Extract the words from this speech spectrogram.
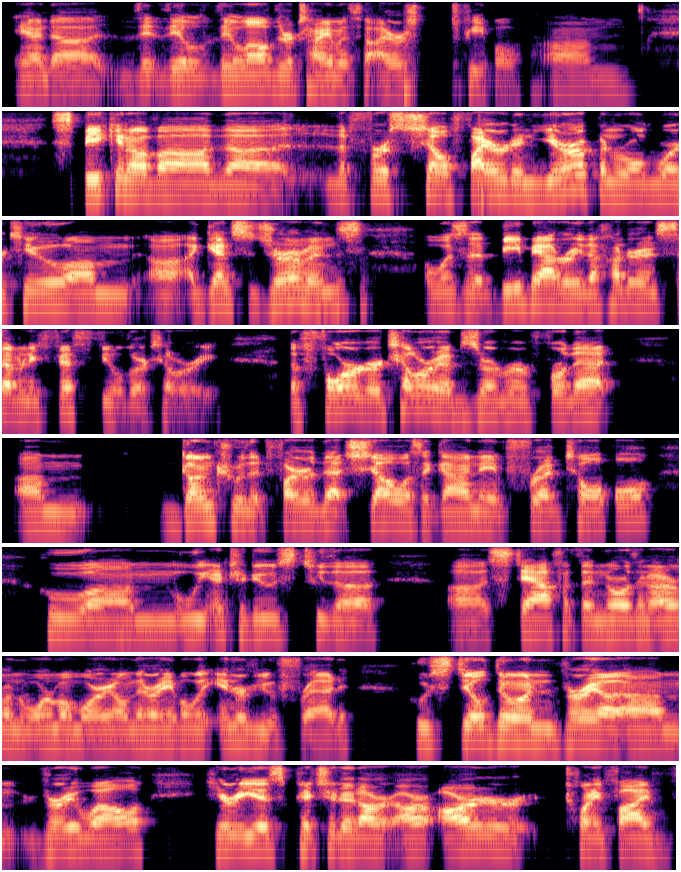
and uh, they, they they love their time with the Irish people. Speaking of uh, the the first shell fired in Europe in World War II um, uh, against the Germans was a B battery, the 175th Field Artillery the forward artillery observer for that um, gun crew that fired that shell was a guy named Fred Topol, who um, we introduced to the uh, staff at the Northern Ireland War Memorial, and they were able to interview Fred, who's still doing very um, very well. Here he is pictured at our our, our 25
